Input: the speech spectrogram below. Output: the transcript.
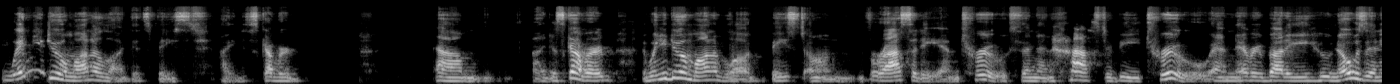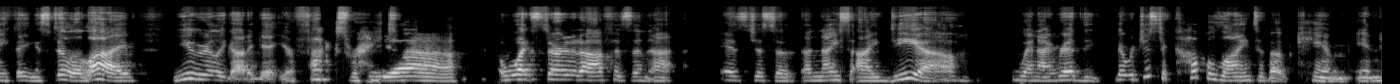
when you do a monologue that's based, I discovered, um, I discovered that when you do a monologue based on veracity and truth, and it has to be true, and everybody who knows anything is still alive, you really got to get your facts right Yeah. what started off as an uh, as just a, a nice idea when I read the there were just a couple lines about Kim in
